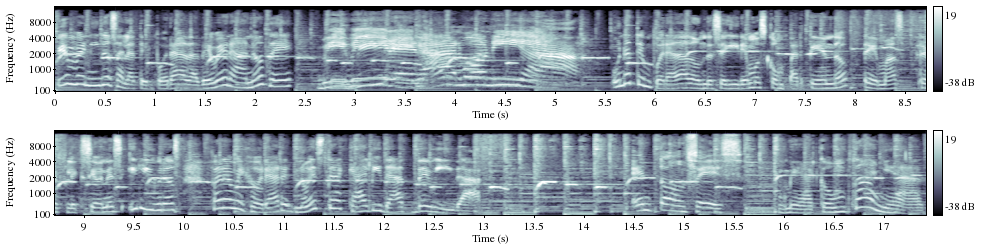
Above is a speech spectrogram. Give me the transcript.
Bienvenidos a la temporada de verano de Vivir en Armonía. Una temporada donde seguiremos compartiendo temas, reflexiones y libros para mejorar nuestra calidad de vida. Entonces, ¿me acompañas?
